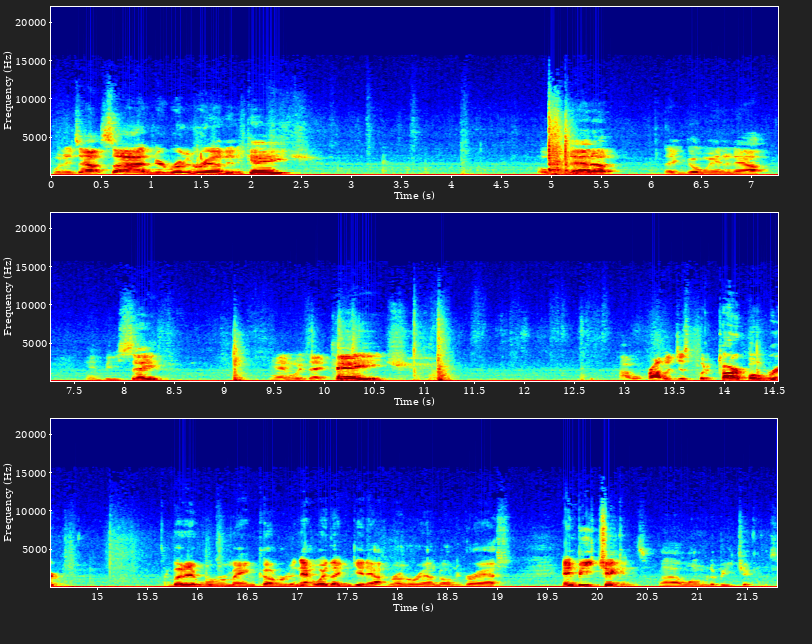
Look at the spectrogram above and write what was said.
When it's outside and they're running around in a cage, open that up. They can go in and out and be safe. And with that cage, I will probably just put a tarp over it, but it will remain covered. And that way they can get out and run around on the grass and be chickens. I want them to be chickens.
